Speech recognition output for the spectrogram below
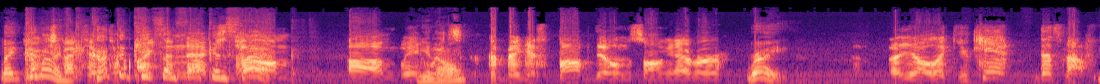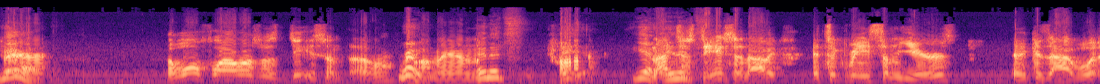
Like, You come on, cut the write kid some the next, fucking slack. Um, um, wait, You know? the biggest Bob Dylan song ever? Right. Uh, you know, like you can't. That's not fair. The Wallflowers was decent though. Right. I mean, and it's fine. yeah, not just decent. I mean, it took me some years because I would.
